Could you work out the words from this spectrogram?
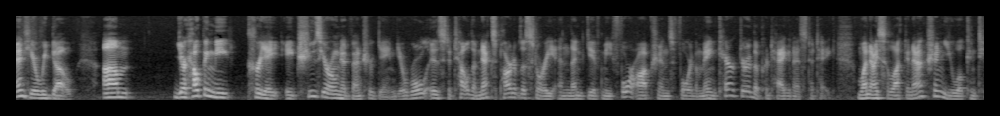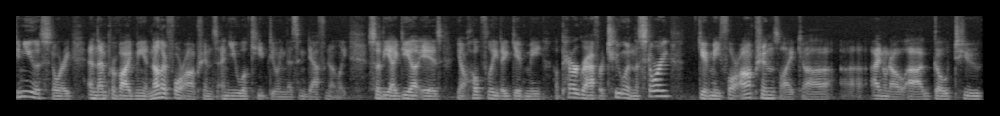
And here we go. Um, you're helping me create a choose your own adventure game. Your role is to tell the next part of the story and then give me four options for the main character, the protagonist, to take. When I select an action, you will continue the story and then provide me another four options, and you will keep doing this indefinitely. So the idea is, you know, hopefully they give me a paragraph or two in the story, give me four options like, uh, uh, I don't know, uh, go to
